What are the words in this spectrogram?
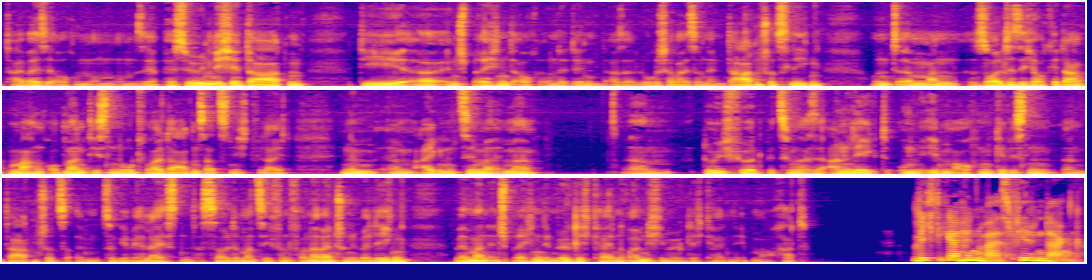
teilweise auch um, um, um sehr persönliche Daten, die äh, entsprechend auch unter den, also logischerweise unter den Datenschutz liegen. Und äh, man sollte sich auch Gedanken machen, ob man diesen Notfalldatensatz nicht vielleicht in einem ähm, eigenen Zimmer immer ähm, durchführt bzw. anlegt, um eben auch einen gewissen äh, Datenschutz ähm, zu gewährleisten. Das sollte man sich von vornherein schon überlegen, wenn man entsprechende Möglichkeiten, räumliche Möglichkeiten eben auch hat. Wichtiger Hinweis, vielen Dank.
